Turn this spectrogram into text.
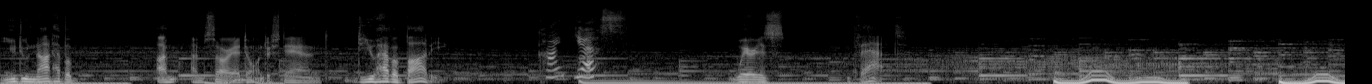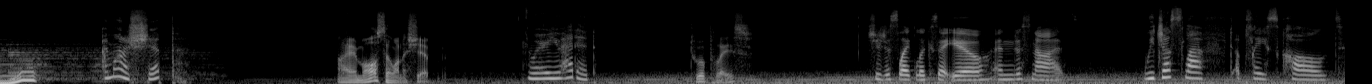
You do not have a. I'm, I'm sorry, I don't understand. Do you have a body? Kind, yes. Where is that? I'm on a ship. I am also on a ship Where are you headed? to a place. She just like looks at you and just nods. We just left a place called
